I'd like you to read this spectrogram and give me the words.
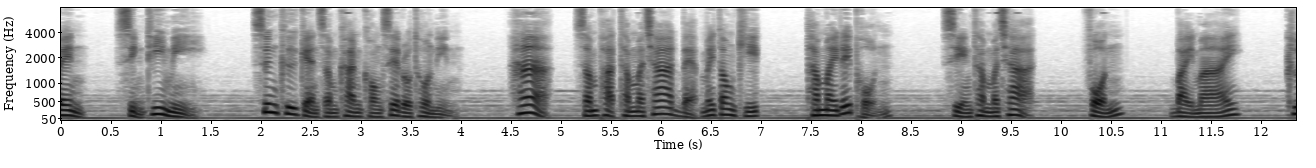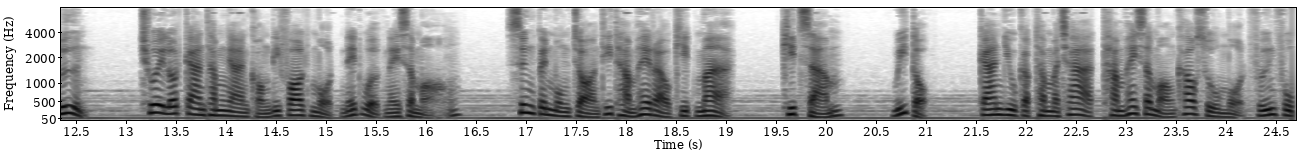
เป็นสิ่งที่มี ซึ่งคือแก่นสำคัญของเซโรโทนิน 5. สัมผัสธรรมชาติแบบไม่ต้องคิด ทำไมได้ผล เสียงธรรมชาติ ฝน ใบไม้ คลื่น ช่วยลดการทำงานของ default mode network ในสมอง ซึ่งเป็นวงจรที่ทำให้เราคิดมาก คิดซ้ำวิตก การอยู่กับธรรมชาติทำให้สมองเข้าสู่โหมดฟื้นฟู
